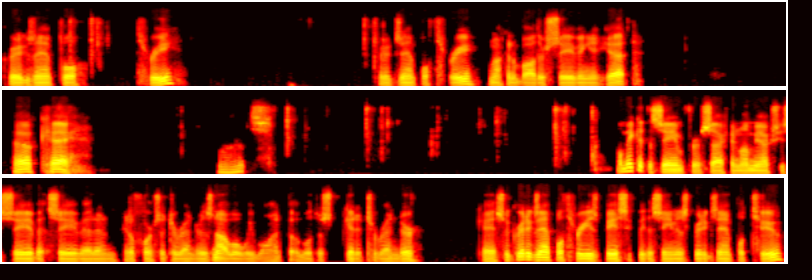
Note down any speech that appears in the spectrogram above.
grid example three. Grid example three. I'm not going to bother saving it yet. Okay. Let's. I'll make it the same for a second. Let me actually save it, save it, and it'll force it to render. It's not what we want, but we'll just get it to render. Okay, so grid example three is basically the same as grid example two.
